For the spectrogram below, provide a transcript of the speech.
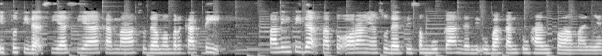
itu tidak sia-sia karena sudah memberkati paling tidak satu orang yang sudah disembuhkan dan diubahkan Tuhan selamanya.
